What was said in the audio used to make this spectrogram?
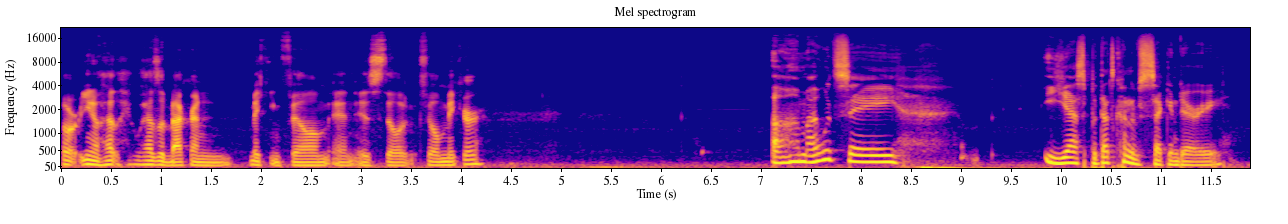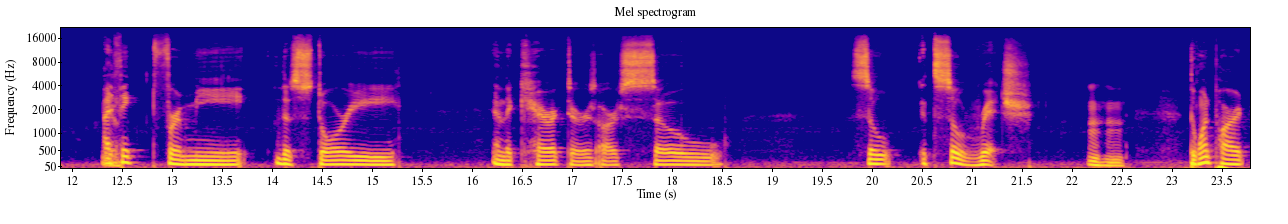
or you know ha- who has a background in making film and is still a filmmaker Um, I would say yes, but that's kind of secondary. I think for me, the story and the characters are so, so it's so rich. mm-hmm. The one part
